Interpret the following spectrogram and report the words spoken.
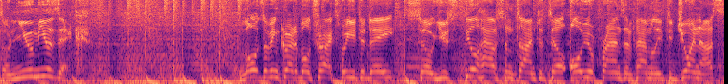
So, new music. Loads of incredible tracks for you today, so you still have some time to tell all your friends and family to join us,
